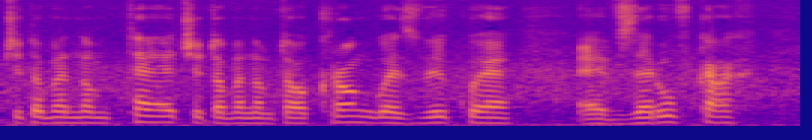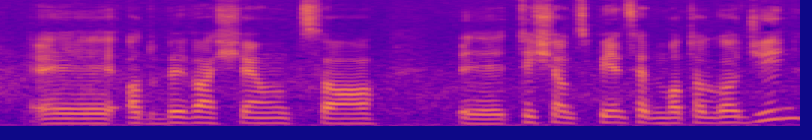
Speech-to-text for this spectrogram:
czy to będą te, czy to będą te okrągłe, zwykłe w zerówkach, odbywa się co e, 1500 motogodzin,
